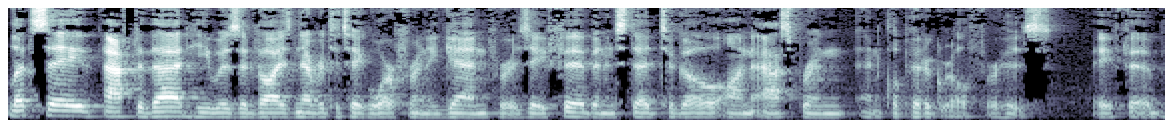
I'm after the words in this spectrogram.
Let's say after that he was advised never to take warfarin again for his AFib and instead to go on aspirin and clopidogrel for his AFib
